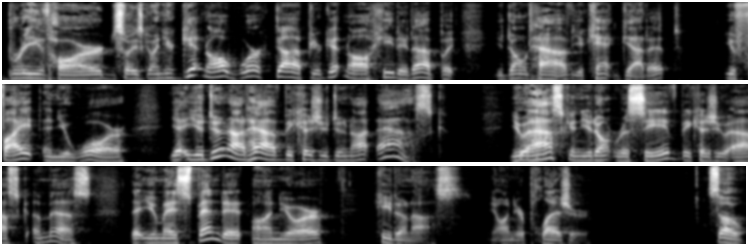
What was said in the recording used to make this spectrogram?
breathe hard. So he's going, You're getting all worked up, you're getting all heated up, but you don't have, you can't get it. You fight and you war, yet you do not have because you do not ask. You ask and you don't receive because you ask amiss, that you may spend it on your hedonos, on your pleasure. So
